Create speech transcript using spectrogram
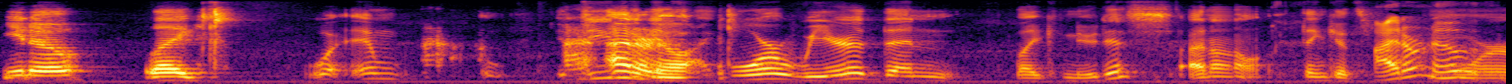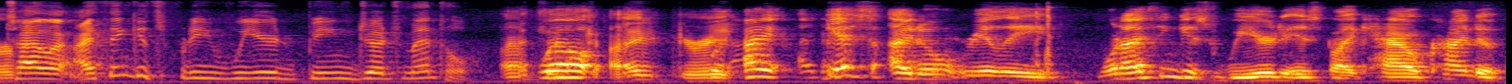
You know, like What, and, do you I- think I don't know. more weird than like nudists? I don't think it's. I don't know, more- Tyler. I think it's pretty weird being judgmental. I think, Well, I agree. I, I guess I don't really. What I think is weird is like how kind of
